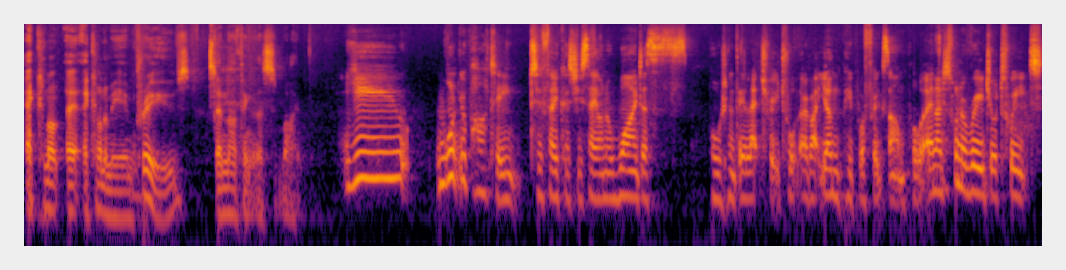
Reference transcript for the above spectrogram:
econo uh, economy improves, then I think that's right. You want your party to focus, you say, on a wider portion of the electorate. You talked there about young people, for example. And I just want to read your tweet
